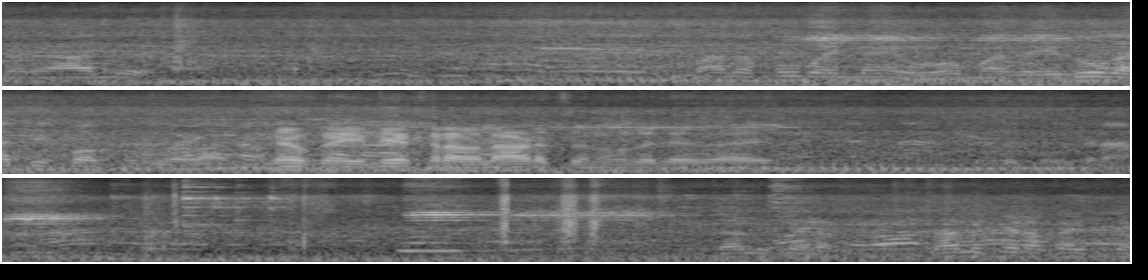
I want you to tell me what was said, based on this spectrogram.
तर आलं. माझा मोबाईल नाही हो माझा वापरला काही लेकरावाला अडचण होतं आहे. चालू केला चालू केला पाहिजे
